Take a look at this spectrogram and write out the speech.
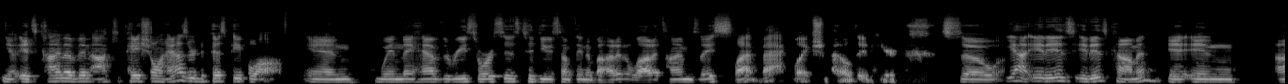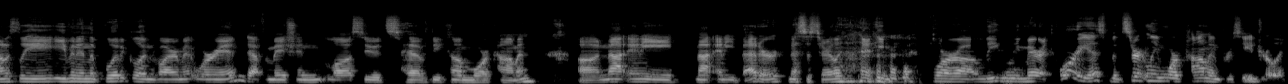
you know it's kind of an occupational hazard to piss people off. And when they have the resources to do something about it, a lot of times they slap back like Chappelle did here. So yeah, it is it is common in honestly, even in the political environment we're in, defamation lawsuits have become more common. Uh, not any, not any better necessarily, not any more uh, legally meritorious, but certainly more common procedurally.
